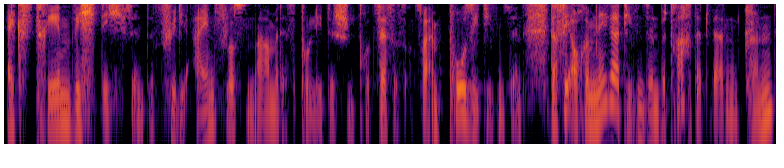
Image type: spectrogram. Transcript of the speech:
extrem wichtig sind für die Einflussnahme des politischen Prozesses, und zwar im positiven Sinn. Dass sie auch im negativen Sinn betrachtet werden können,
